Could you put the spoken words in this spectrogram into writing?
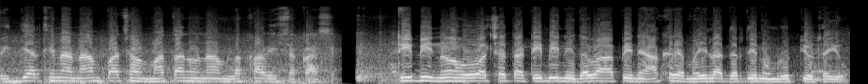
વિદ્યાર્થીના નામ પાછળ માતાનું નામ લખાવી શકાશે. ટીબી ન હોવા છતાં ટીબીની દવા આપીને આખરે મહિલા દર્દીનું મૃત્યુ થયું.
